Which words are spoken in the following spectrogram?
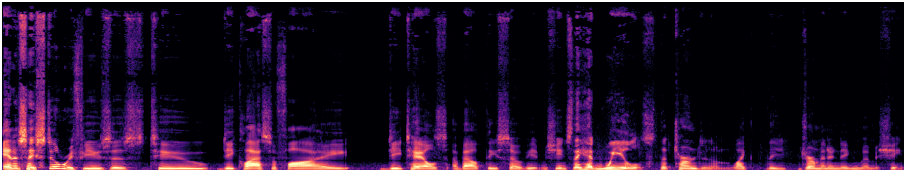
NSA still refuses to declassify details about these Soviet machines. They had wheels that turned in them, like the German Enigma machine.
